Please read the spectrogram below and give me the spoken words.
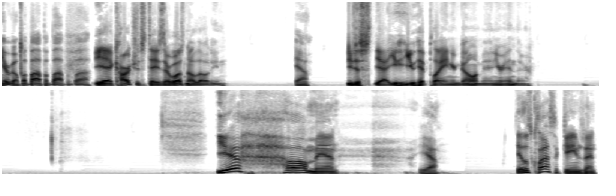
here we go. Ba ba ba ba ba ba. Yeah, cartridge days there was no loading. Yeah. You just yeah you you hit play and you're going, man. You're in there. Yeah. Oh man. Yeah. Yeah, those classic games, man.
